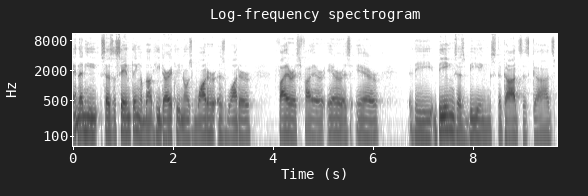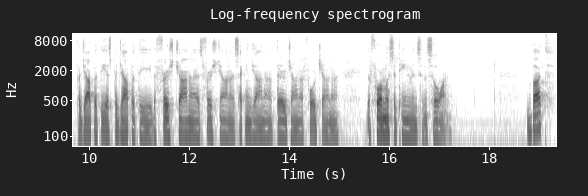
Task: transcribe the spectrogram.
And then he says the same thing about he directly knows water as water, fire as fire, air as air, the beings as beings, the gods as gods, Pajapati as Pajapati, the first jhana as first jhana, second jhana, third jhana, fourth jhana, the formless attainments, and so on. But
